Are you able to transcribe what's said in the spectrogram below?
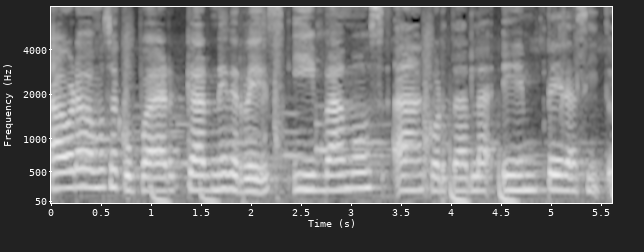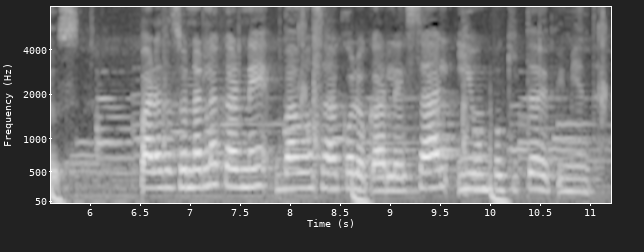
Ahora vamos a ocupar carne de res y vamos a cortarla en pedacitos. Para sazonar la carne vamos a colocarle sal y un poquito de pimienta.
